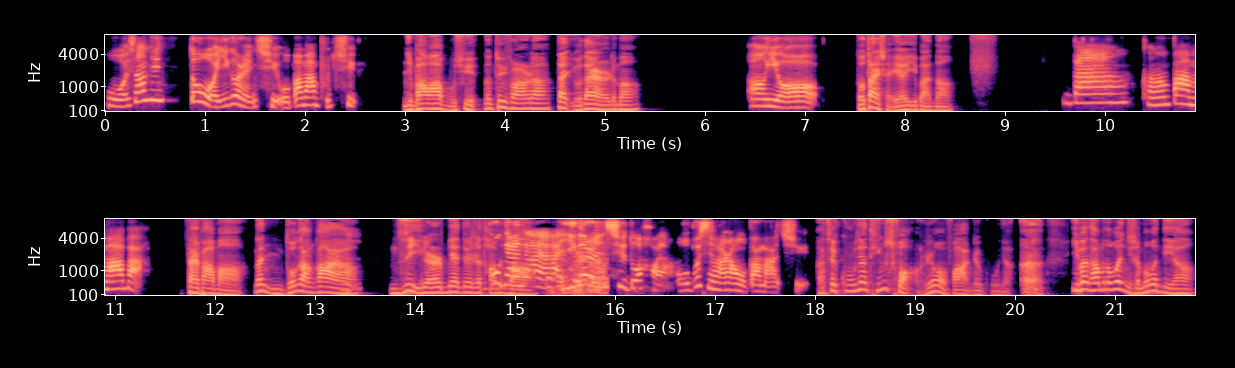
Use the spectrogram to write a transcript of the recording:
我相亲都我一个人去，我爸妈不去。你爸妈不去，那对方呢？带有带人的吗？嗯，有。都带谁呀？一般呢？一般可能爸妈吧。带爸妈，那你多尴尬呀！你自己一个人面对着他们。不尴尬呀，一个人去多好呀！我不喜欢让我爸妈去。啊，这姑娘挺爽是我发现这姑娘，一般他们都问你什么问题啊？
